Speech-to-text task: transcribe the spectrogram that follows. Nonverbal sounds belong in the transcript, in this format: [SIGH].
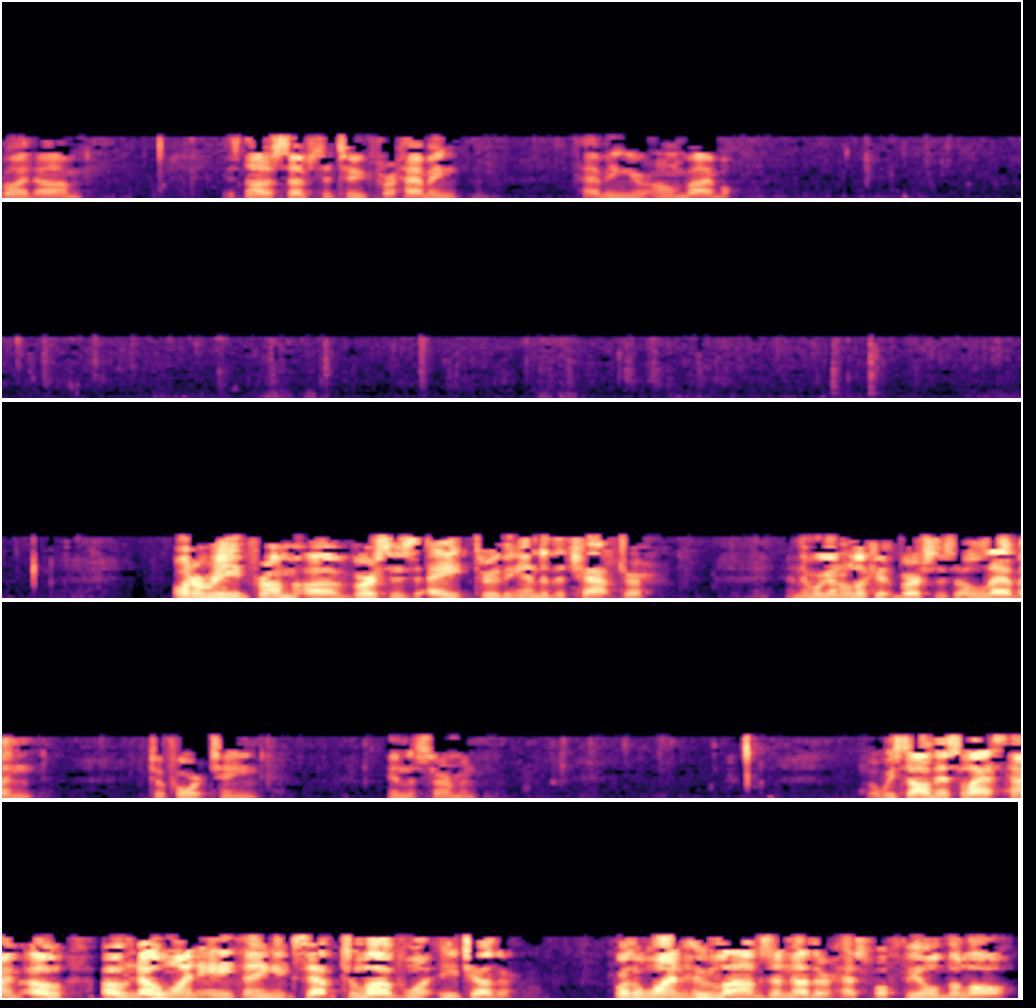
but um, it's not a substitute for having having your own Bible. I want to read from uh, verses 8 through the end of the chapter, and then we're going to look at verses 11 to 14 in the sermon. But we saw this last time. Oh, oh, no one anything except to love one, each other. For the one who loves another has fulfilled the law.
